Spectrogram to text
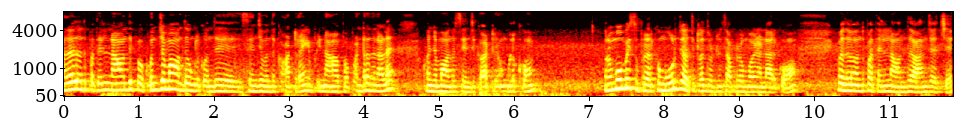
அதாவது வந்து பார்த்தீங்கன்னா நான் வந்து இப்போ கொஞ்சமாக வந்து உங்களுக்கு வந்து செஞ்சு வந்து காட்டுறேன். இப்படி நான் இப்போ பண்ணுறதுனால கொஞ்சமாக வந்து செஞ்சு காட்டுறேன் உங்களுக்கும். ரொம்பவுமே சூப்பராக இருக்கும். மூர்ஜி ஆத்துக்கெலாம் தொட்டு சாப்பிட ரொம்ப நல்லாயிருக்கும் இப்போ இது வந்து பார்த்தீங்கன்னா நான் வந்து ஆஞ்சாச்சு.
